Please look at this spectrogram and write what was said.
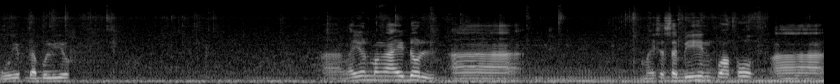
OFW. Ah, ngayon mga idol, ah, may sasabihin po ako ah,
